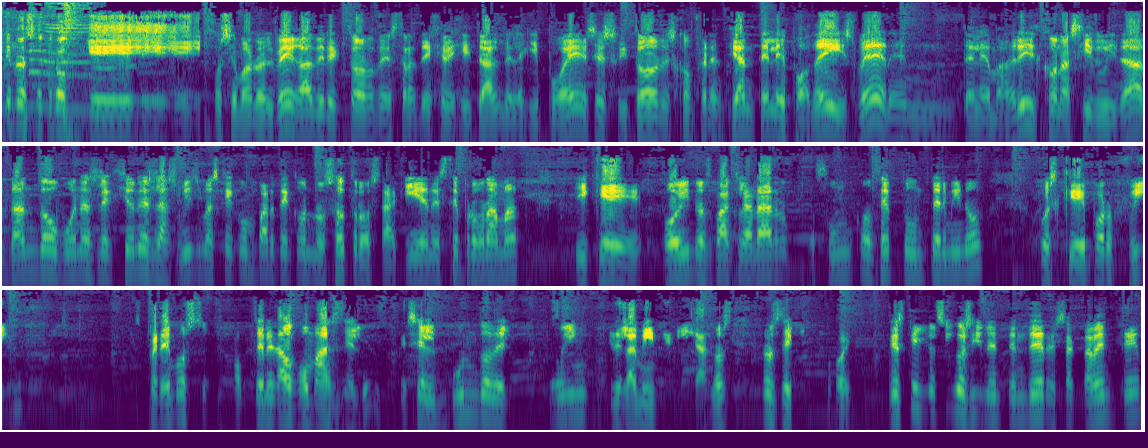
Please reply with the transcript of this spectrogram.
Que no que José Manuel Vega, director de estrategia digital del equipo E, es escritor, es conferenciante. Le podéis ver en Telemadrid con asiduidad, dando buenas lecciones, las mismas que comparte con nosotros aquí en este programa y que hoy nos va a aclarar pues, un concepto, un término, pues que por fin esperemos obtener algo más de luz, que es el mundo del Bitcoin y de la minería, los números de Bitcoin. Es que yo sigo sin entender exactamente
